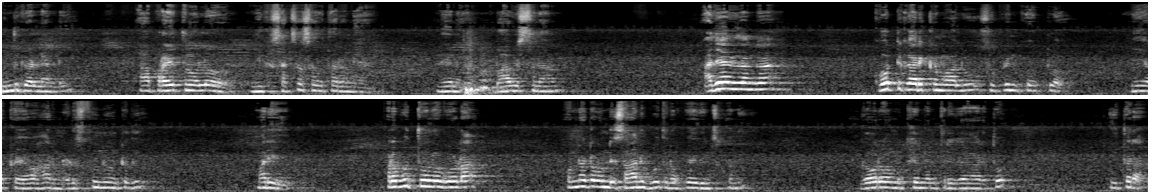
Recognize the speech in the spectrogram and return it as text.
ముందుకు వెళ్ళండి. ఆ ప్రయత్నంలో మీకు సక్సెస్ అవుతారని నేను భావిస్తున్నాను. అదేవిధంగా కోర్టు కార్యక్రమాలు సుప్రీంకోర్టులో మీ యొక్క వ్యవహారం నడుస్తూనే ఉంటుంది. మరి ప్రభుత్వంలో కూడా ఉన్నటువంటి సానుభూతిని ఉపయోగించుకొని గౌరవ ముఖ్యమంత్రి గారితో ఇతర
